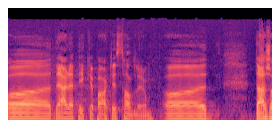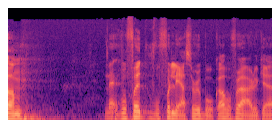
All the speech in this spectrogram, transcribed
Og det er det pickup artist handler om. Og det er sånn Men Hvorfor, hvorfor leser du boka? Hvorfor er du ikke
